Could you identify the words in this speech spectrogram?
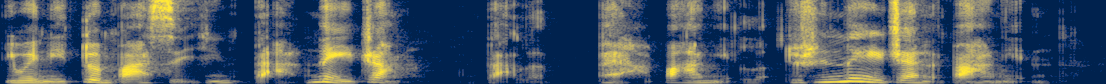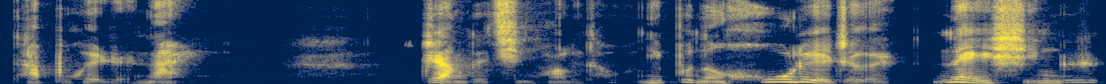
因为你顿巴斯已经打内战打了八八年了，就是内战了八年，他不会忍耐。这样的情况里头，你不能忽略这个内心日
